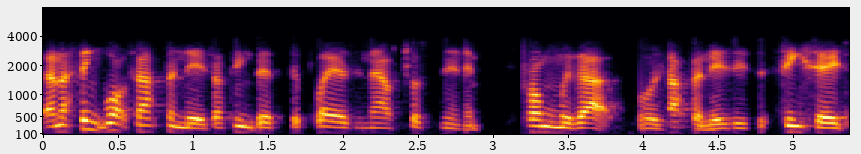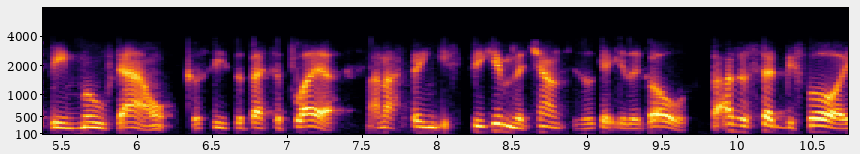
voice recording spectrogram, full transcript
And I think what's happened is I think that the players are now trusting in him. Problem with that, what's happened is, is that Cisse has been moved out because he's the better player. And I think if you give him the chances, he'll get you the goals. But as I said before,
